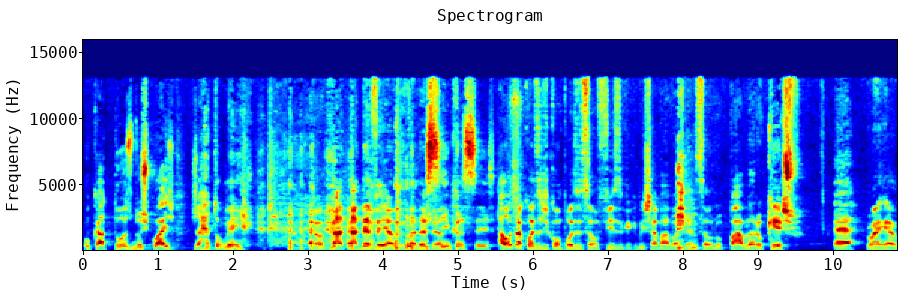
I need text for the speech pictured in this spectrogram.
ou 14, dos quais já retomei Então tá, tá devendo, tá devendo. 5 ou 6. A outra coisa de composição física que me chamava a atenção no Pablo era o queixo. É. Como é que é?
